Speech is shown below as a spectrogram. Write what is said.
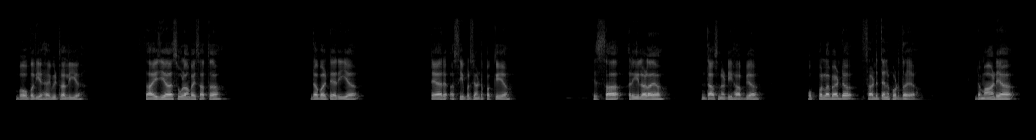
ਬਹੁਤ ਵਧੀਆ ਹੈਵੀ ਟਰਾਲੀ ਆ। ਸਾਈਜ਼ ਆ 16 ਬਾਈ 7 ਆ ਡਬਲ ਟੈਰੀ ਆ, ਟਾਇਰ 80% ਪੱਕੇ ਆ। ਹਿੱਸਾ ਰੇਲ ਵਾਲਾ ਆ 10 ਨਟੀ ਹੱਬ ਆ। ਉੱਪਰਲਾ ਬੈੱਡ 3.5 ਫੁੱਟ ਦਾ ਆ। ਡਿਮਾਂਡ ਆ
